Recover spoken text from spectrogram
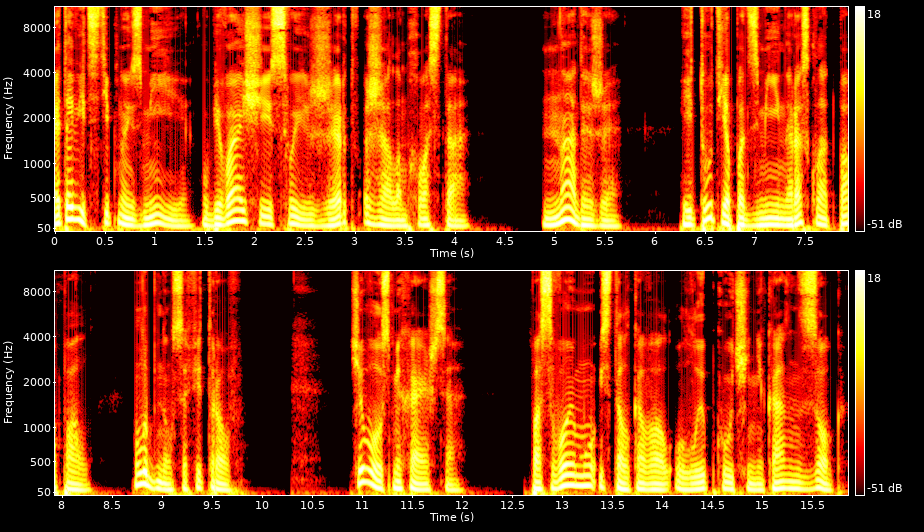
это вид степной змеи, убивающий своих жертв жалом хвоста. «Надо же! И тут я под змеиный расклад попал», — улыбнулся Фетров. «Чего усмехаешься?» По-своему истолковал улыбку ученика Нзок.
